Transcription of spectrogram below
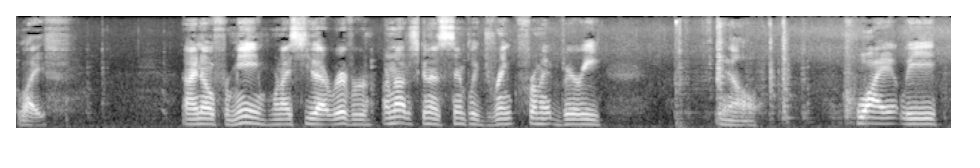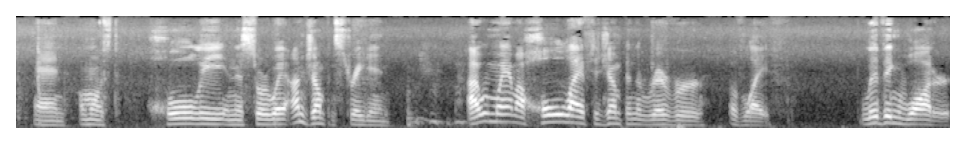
life. I know for me, when I see that river, I'm not just going to simply drink from it very you know, quietly and almost holy in this sort of way, I'm jumping straight in. I would wait my whole life to jump in the river of life, living water.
